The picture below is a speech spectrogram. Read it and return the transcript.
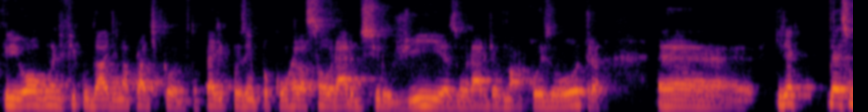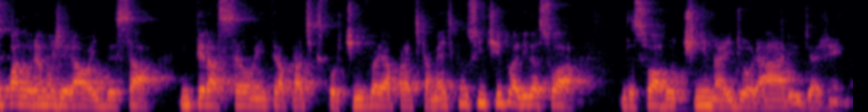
criou alguma dificuldade na prática ortopédica, por exemplo, com relação ao horário de cirurgias, horário de alguma coisa ou outra. É, queria que desse um panorama geral aí dessa interação entre a prática esportiva e a prática médica, no sentido ali da sua, da sua rotina aí de horário e de agenda.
